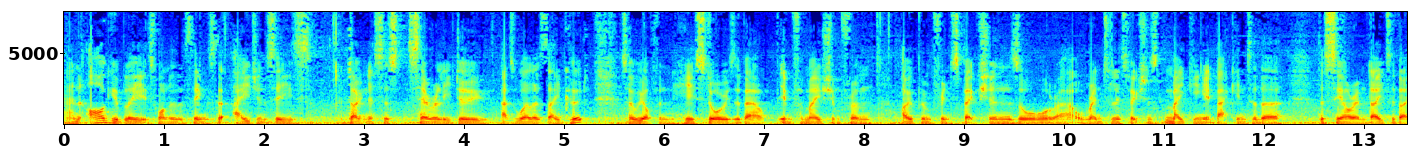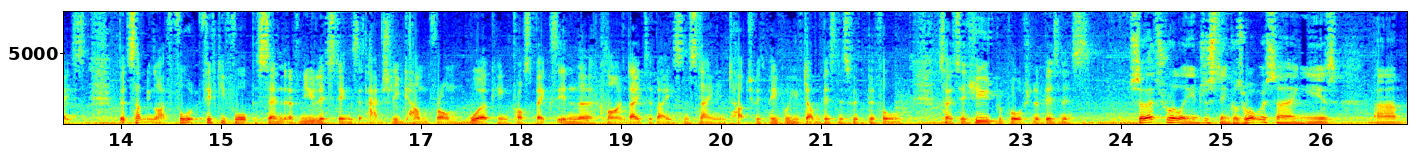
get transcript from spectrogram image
And arguably, it's one of the things that agencies don't necessarily do as well as they could. So we often hear stories about information from open for inspections or, uh, or rental inspections making it back into the, the CRM database. But something like 4, 54% of new listings actually come from working prospects in the client database and staying in touch with people you've done business with before. So it's a huge proportion of business. So that's really interesting because what we're saying is um,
